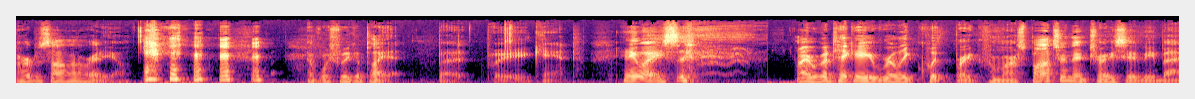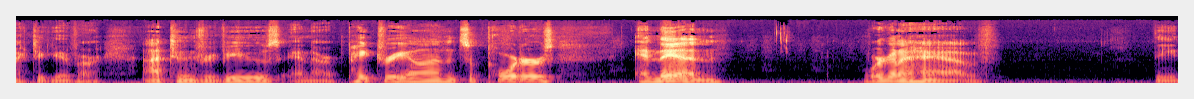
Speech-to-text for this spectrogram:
heard a song on the radio. I wish we could play it, but we can't. Anyways, all right, we're going to take a really quick break from our sponsor, and then Tracy will be back to give our iTunes reviews and our Patreon supporters. And then we're going to have the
